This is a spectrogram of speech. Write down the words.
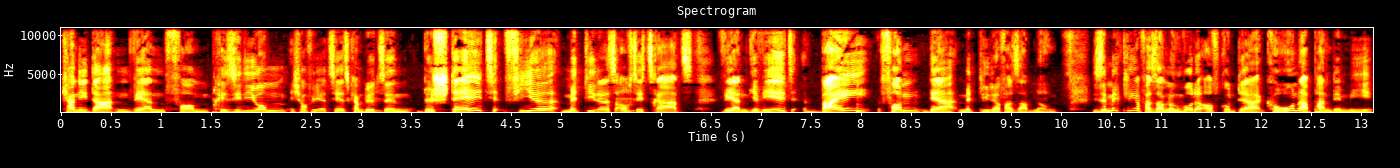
Kandidaten werden vom Präsidium, ich hoffe, ich erzähle jetzt keinen Blödsinn, bestellt. Vier Mitglieder des Aufsichtsrats werden gewählt bei von der Mitgliederversammlung. Diese Mitgliederversammlung wurde aufgrund der Corona-Pandemie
